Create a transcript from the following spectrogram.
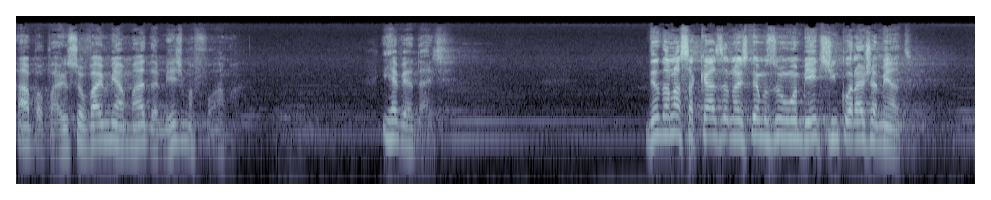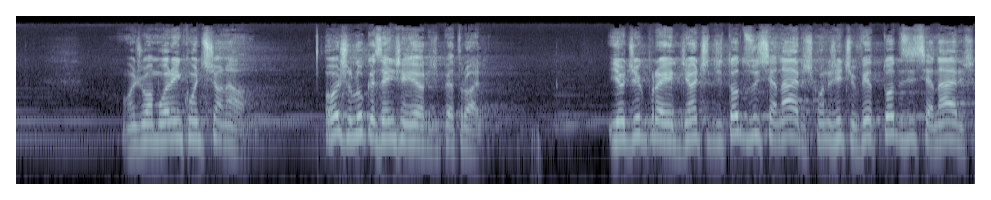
Ah, papai, o senhor vai me amar da mesma forma. E é verdade. Dentro da nossa casa nós temos um ambiente de encorajamento, onde o amor é incondicional. Hoje o Lucas é engenheiro de petróleo. E eu digo para ele, diante de todos os cenários, quando a gente vê todos os cenários,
